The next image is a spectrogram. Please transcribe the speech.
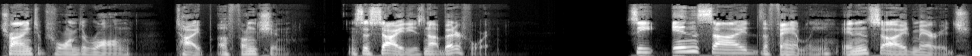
trying to perform the wrong type of function. And society is not better for it. See, inside the family and inside marriage,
